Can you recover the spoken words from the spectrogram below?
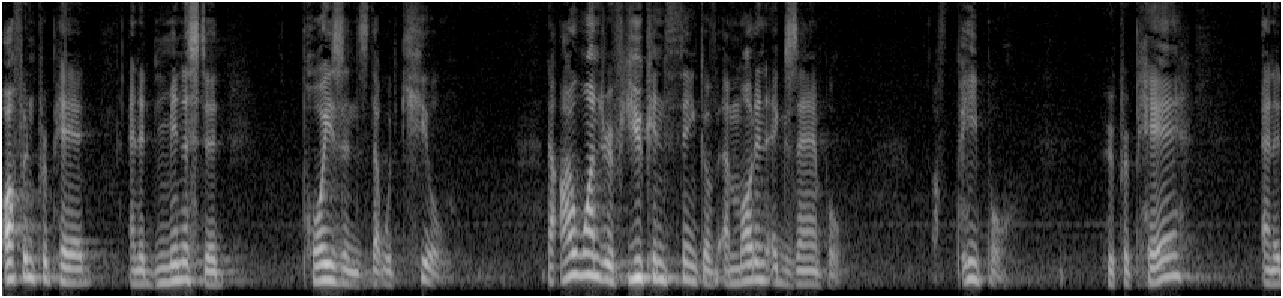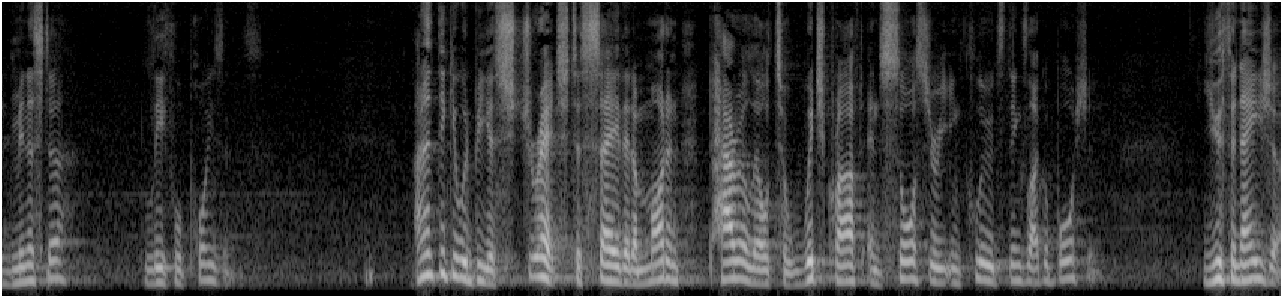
often prepared and administered poisons that would kill. Now, I wonder if you can think of a modern example of people who prepare and administer lethal poisons. I don't think it would be a stretch to say that a modern parallel to witchcraft and sorcery includes things like abortion, euthanasia,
